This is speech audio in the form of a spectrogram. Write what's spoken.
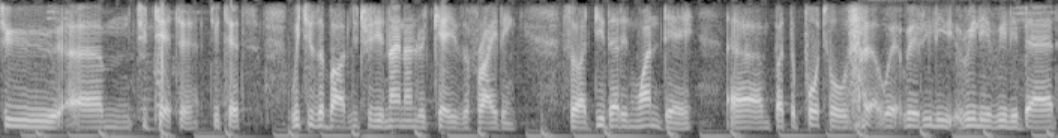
to, um, to Tete, to Tete, which is about literally 900 k's of riding. So I did that in one day. Um, but the portals were, were, really, really, really bad.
